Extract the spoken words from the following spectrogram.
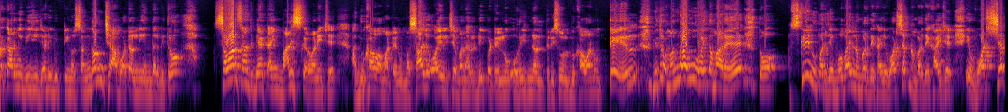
પ્રકારની બીજી જડીબુટ્ટીનો સંગમ છે આ બોટલની અંદર મિત્રો. સવાર સાંજ બે ટાઈમ માલિશ કરવાની છે. આ દુખાવા માટેનું મસાજ ઓઇલ છે મનહર ડી પટેલનું ઓરિજિનલ ત્રિશુલ દુખાવાનું તેલ. મિત્રો, મંગાવવું હોય તમારે તો સ્ક્રીન ઉપર જે મોબાઈલ નંબર દેખાય છે વોટ્સએપ નંબર દેખાય છે, એ વોટ્સએપ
